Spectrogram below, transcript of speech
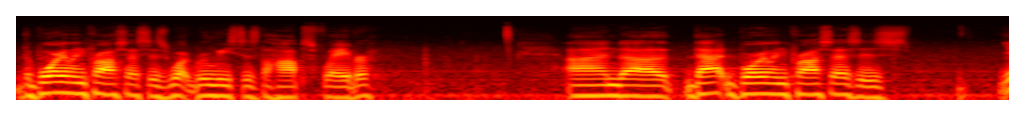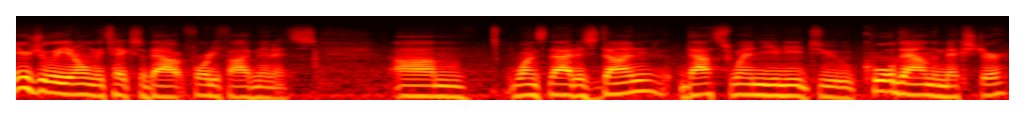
the boiling process is what releases the hops flavor. And uh, that boiling process is usually it only takes about 45 minutes. Um, once that is done, that's when you need to cool down the mixture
